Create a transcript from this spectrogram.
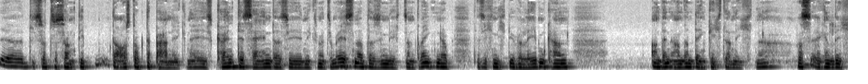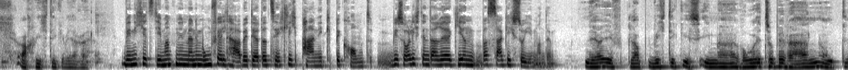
äh, sozusagen die, der Ausdruck der Panik. Ne? Es könnte sein, dass ich nichts mehr zum Essen habe, dass ich nichts zum Trinken habe, dass ich nicht überleben kann an den anderen denke ich da nicht, ne? was eigentlich auch wichtig wäre. Wenn ich jetzt jemanden in meinem Umfeld habe, der tatsächlich Panik bekommt, wie soll ich denn da reagieren? Was sage ich so jemandem? Ja, ich glaube, wichtig ist immer Ruhe zu bewahren und äh,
